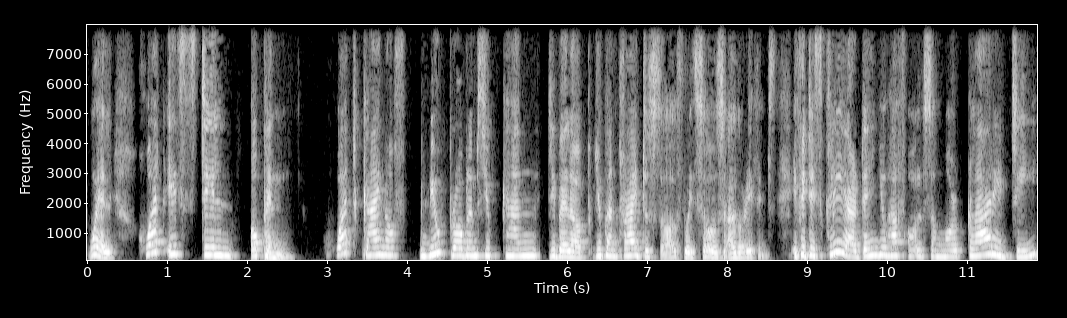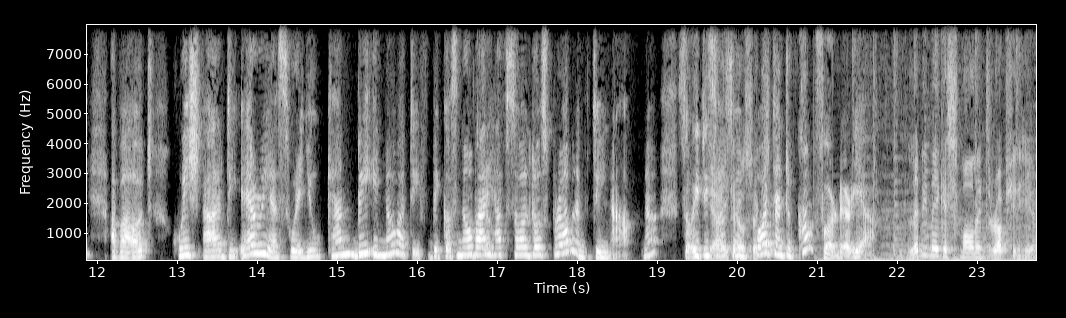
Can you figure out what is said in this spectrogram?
Well, what is still open? What kind of new problems you can develop, you can try to solve with those algorithms. If it is clear, then you have also more clarity about which are the areas where you can be innovative because nobody Yeah. have solved those problems till now. No? So it is Yeah, also also important to come further. Yeah. Let me make a small interruption here.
